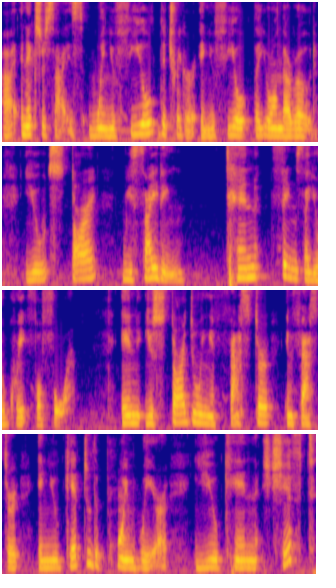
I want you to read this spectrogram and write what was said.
uh, an exercise when you feel the trigger and you feel that you're on that road. You start reciting 10 things that you're grateful for. And you start doing it faster and faster, and you get to the point where you can shift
